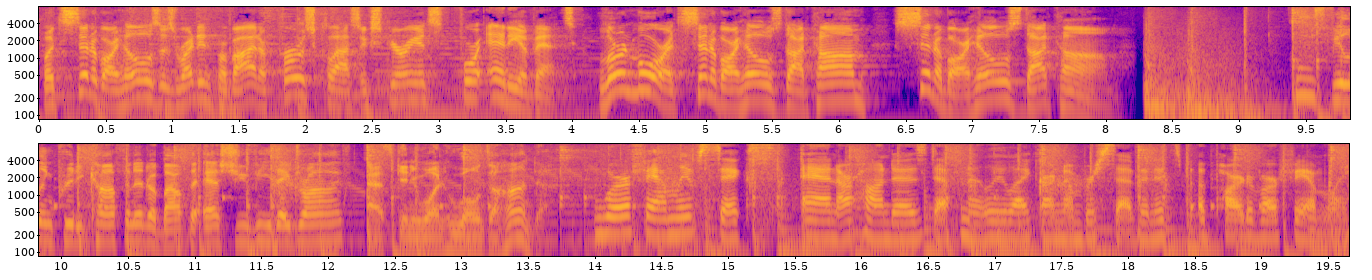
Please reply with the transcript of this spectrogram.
but Cinnabar Hills is ready to provide a first class experience for any event. Learn more at cinnabarhills.com, cinnabarhills.com. Who's feeling pretty confident about the SUV they drive? Ask anyone who owns a Honda. We're a family of six, and our Honda is definitely like our number seven. It's a part of our family.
